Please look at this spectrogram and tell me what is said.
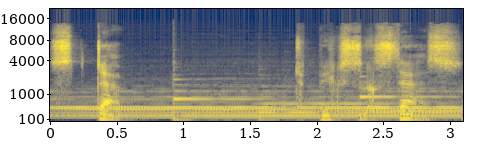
step to big success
